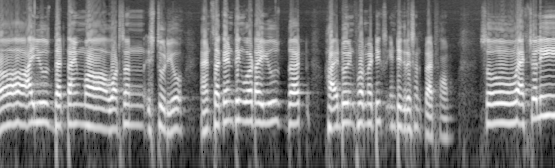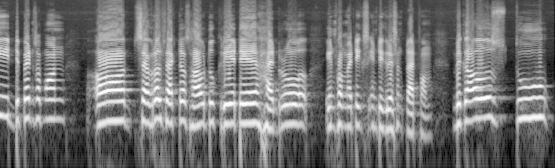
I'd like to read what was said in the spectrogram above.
uh, I used that time uh, Watson Studio. And second thing, what I used that Hydro Informatics integration platform. So actually, it depends upon uh, several factors how to create a hydro informatics integration platform. Because to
